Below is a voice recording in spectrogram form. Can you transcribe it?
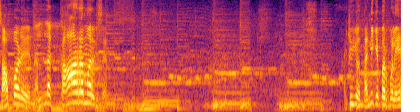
சாப்பாடு நல்ல காரமா இருக்கு சார். ஐயோ தண்ணி கேப்பார் போலயே.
